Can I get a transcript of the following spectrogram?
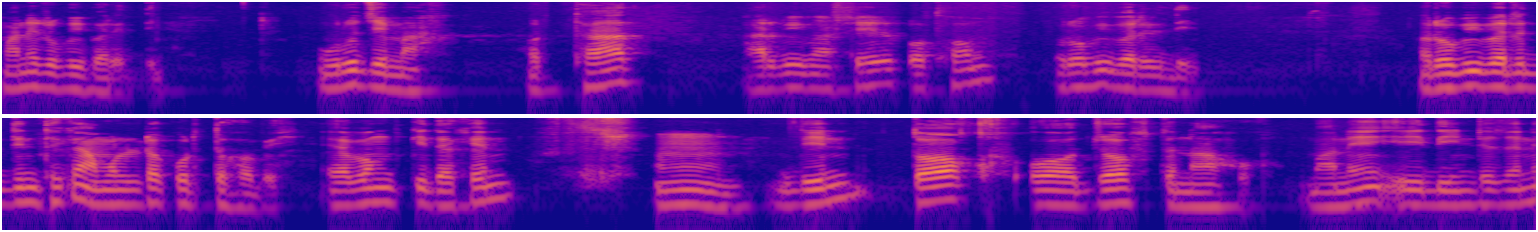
মানে রবিবারের দিন উরুজে মাহ, অর্থাৎ আরবি মাসের প্রথম রবিবারের দিন। রবিবারের দিন থেকে আমলটা করতে হবে এবং কি দেখেন দিন তক ও জফত না হোক মানে এই দিনটা যেন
